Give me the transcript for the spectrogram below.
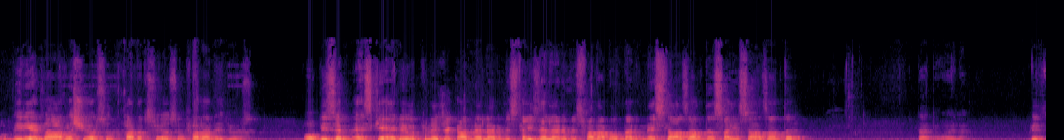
bir yerde ağırlaşıyorsun, kanıksıyorsun falan ediyorsun. O bizim eski eli öpülecek annelerimiz, teyzelerimiz falan onların nesli azaldı, sayısı azaldı. Yani öyle. Biz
